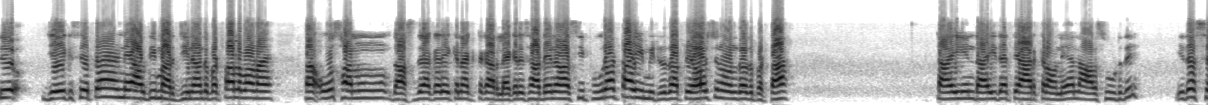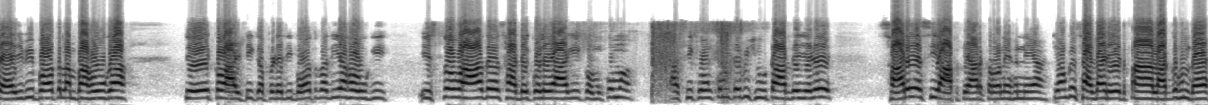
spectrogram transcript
ਤੇ ਜੇ ਕਿਸੇ ਭੈਣ ਨੇ ਆਪਦੀ ਮਰਜ਼ੀ ਨਾਲ ਦੁਪੱਟਾ ਲਵਾਉਣਾ ਹੈ ਤਾਂ ਉਹ ਸਾਨੂੰ ਦੱਸ ਦਿਆ ਕਰੇ ਕਨੈਕਟ ਕਰ ਲਿਆ ਕਰੇ। ਸਾਡੇ ਨਾਲ ਅਸੀਂ ਪੂਰਾ 2.5 ਮੀਟਰ ਦਾ ਪਿਓਰ ਚਨੂਨ ਦਾ ਦੁਪੱਟਾ। ਟਾਈ ਐਂਡ ਡਾਈ ਦਾ ਤਿਆਰ ਕਰਾਉਨੇ ਆ ਨਾਲ ਸੂਟ ਦੇ। ਇਹਦਾ ਸਾਈਜ਼ ਵੀ ਬਹੁਤ ਲੰਬਾ ਹੋਊਗਾ ਤੇ ਕੁਆਲਿਟੀ ਕੱਪੜੇ ਦੀ ਬਹੁਤ ਵਧੀਆ ਹੋਊਗੀ। ਇਸ ਤੋਂ ਬਾਅਦ ਸਾਡੇ ਕੋਲੇ ਆ ਗਈ ਕੁਮਕੁਮ। ਅਸੀਂ ਕੁਮਕੁਮ ਤੇ ਵੀ ਸ਼ੂਟ ਆਪਦੇ ਜਿਹੜੇ ਸਾਰੇ ਅਸੀਂ ਆਪ ਤਿਆਰ ਕਰਾਉਨੇ ਹੁੰਨੇ ਆ। ਕਿਉਂਕਿ ਸਾਡਾ ਰੇਟ ਤਾਂ ਅਲੱਗ ਹੁੰਦਾ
